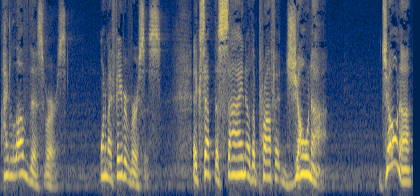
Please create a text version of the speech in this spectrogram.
I love this verse, one of my favorite verses, except the sign of the prophet Jonah. Jonah,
